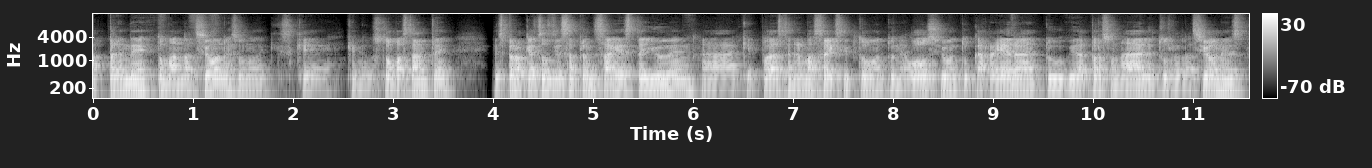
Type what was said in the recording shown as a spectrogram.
Aprende tomando acción, es uno que, que me gustó bastante. Espero que estos 10 aprendizajes te ayuden a que puedas tener más éxito en tu negocio, en tu carrera, en tu vida personal, en tus relaciones.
